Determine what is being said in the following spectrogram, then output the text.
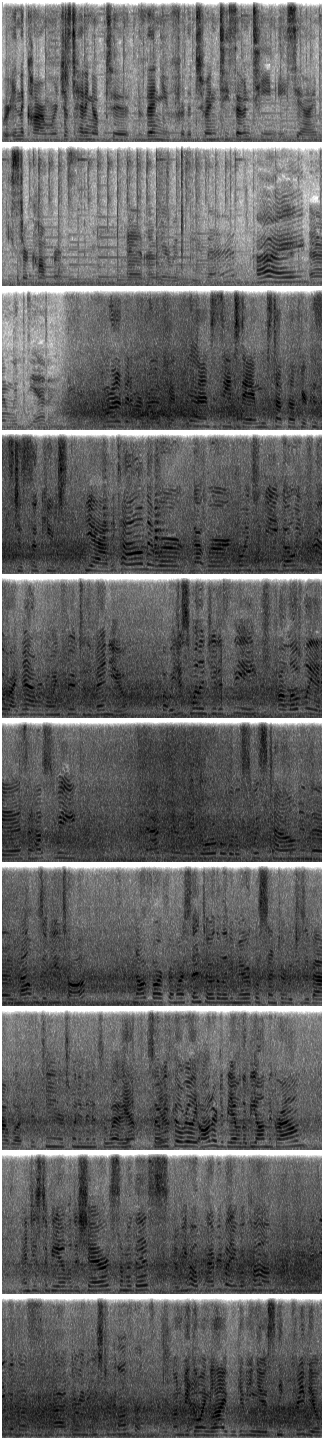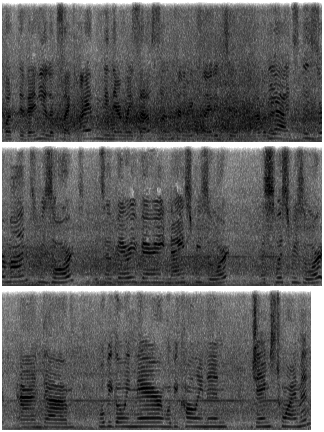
We're in the car and we're just heading up to the venue for the 2017 ACIM Easter Conference. And I'm here with Suzanne. Hi. And with Deanna. And we're on a bit of a road trip. We're Yeah. to see it today and we've stopped off here because it's just so cute. Yeah, the town that we're that we're going to be going through right now, we're going through to the venue. But we just wanted you to see how lovely it is and how sweet. It's an absolutely adorable little Swiss town in the mountains of Utah. Not far from our center, the Living Miracle Center, which is about what 15 or 20 minutes away. Yep, So we feel really honored to be able to be on the ground and just to be able to share some of this. And we hope everybody will come and be with us uh, during the Easter conference. We're going to be going live and giving you a sneak preview of what the venue looks like. I haven't been there myself so I'm kind of excited to have a look. Yeah, it's the Zermatt Resort. It's a very, very nice resort, a Swiss resort, and um, we'll be going there and we'll be calling in James Twyman,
